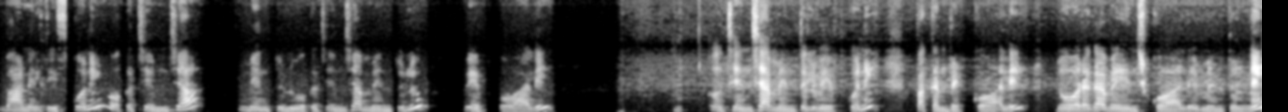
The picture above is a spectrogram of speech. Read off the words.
బాణీలు తీసుకొని ఒక చెంచా మెంతులు ఒక చెంచా మెంతులు వేపుకోవాలి. ఒక చెంచా మెంతులు వేపుకొని పక్కన పెట్టుకోవాలి. దోరగా వేయించుకోవాలి మెంతుల్ని.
